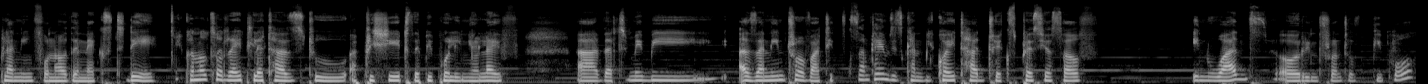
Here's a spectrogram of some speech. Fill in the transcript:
planning for now the next day. You can also write letters to appreciate the people in your life. Uh, that maybe as an introvert, it, sometimes it can be quite hard to express yourself in words or in front of people.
